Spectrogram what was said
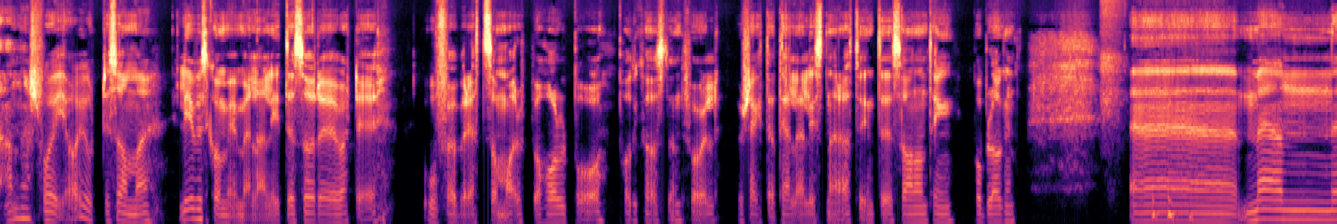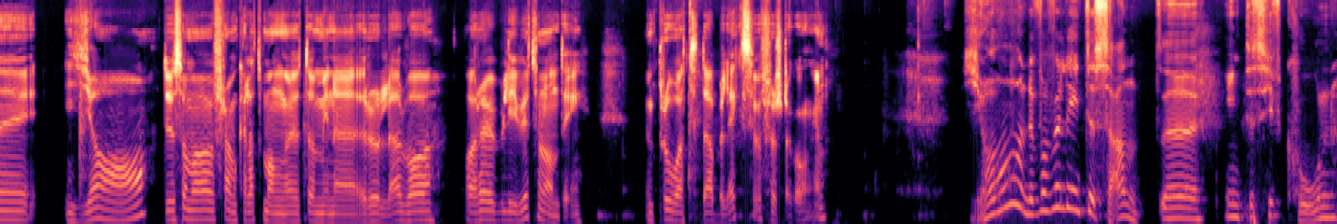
Annars vad har jag gjort i sommar? Livet kom ju emellan lite, så det vart det eh, oförberett sommaruppehåll på podcasten. Får väl ursäkta till alla lyssnare att jag inte sa någonting på bloggen. Eh, men, eh, ja, du som har framkallat många av mina rullar, vad, vad har det blivit för någonting? Jag har Provat Double X för första gången. Ja, det var väldigt intressant. Uh, intensiv kon,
